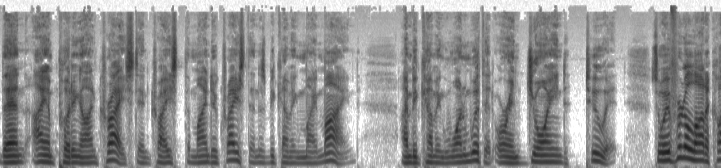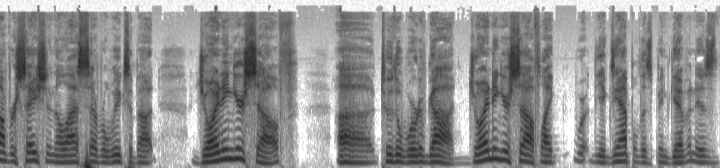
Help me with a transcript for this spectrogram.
then I am putting on Christ. And Christ, the mind of Christ, then is becoming my mind. I'm becoming one with it or enjoined to it. So we've heard a lot of conversation in the last several weeks about joining yourself uh, to the Word of God. Joining yourself, like the example that's been given, is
